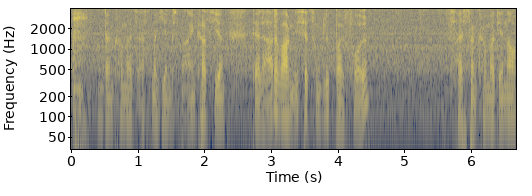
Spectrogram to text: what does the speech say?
Und dann können wir jetzt erstmal hier ein bisschen einkassieren. Der Ladewagen ist jetzt zum Glück bald voll. Das heißt, dann können wir den auch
